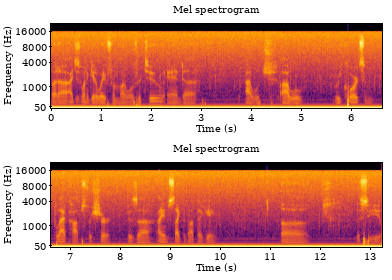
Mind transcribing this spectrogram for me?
but uh, I just want to get away from Modern Warfare 2 and uh, I will I will record some Black Ops for sure because uh, I am psyched about that game. Uh, let's see. Uh,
